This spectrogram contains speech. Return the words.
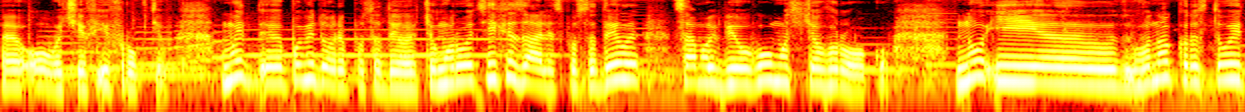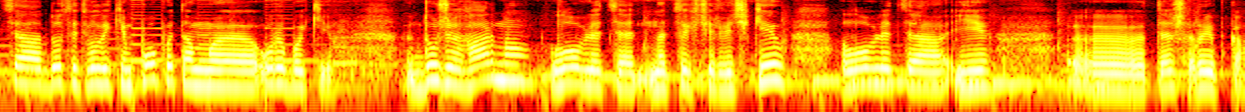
овочів. Овочів і фруктів. Ми е, помідори посадили в цьому році, і фізаліс посадили саме в біогумус цього року. Ну і е, воно користується досить великим попитом е, у рибаків. Дуже гарно ловляться на цих черв'ячків, ловляться і теж рибка.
